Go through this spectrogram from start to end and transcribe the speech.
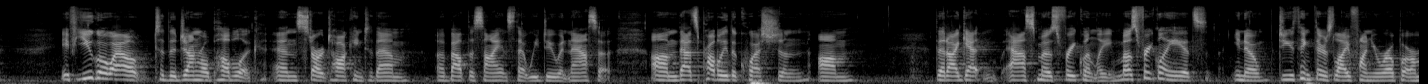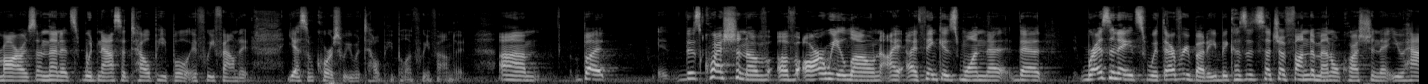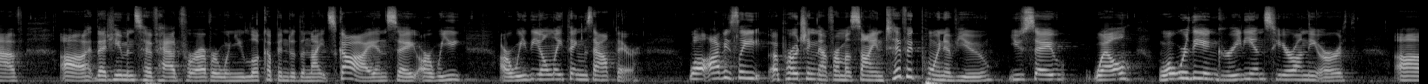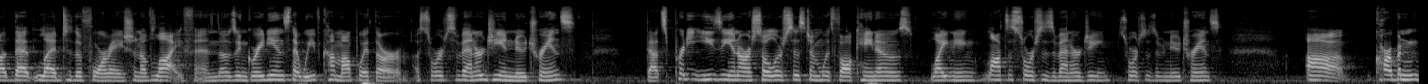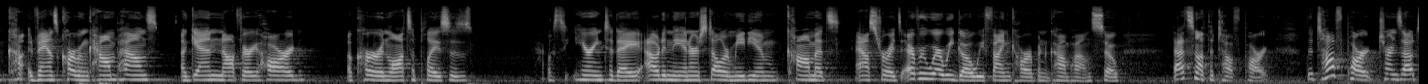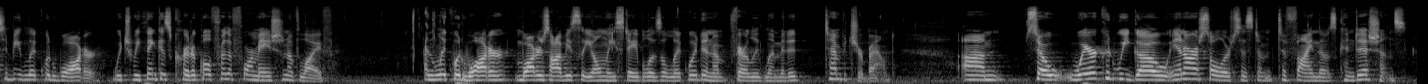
if you go out to the general public and start talking to them about the science that we do at NASA? Um, that's probably the question um, that I get asked most frequently. Most frequently, it's, you know, do you think there's life on Europa or Mars? And then it's, would NASA tell people if we found it? Yes, of course we would tell people if we found it. Um, but this question of, of are we alone, I, I think is one that, that resonates with everybody because it's such a fundamental question that you have, uh, that humans have had forever when you look up into the night sky and say, are we are we the only things out there? Well, obviously, approaching that from a scientific point of view, you say, well, what were the ingredients here on the Earth uh, that led to the formation of life? And those ingredients that we've come up with are a source of energy and nutrients. That's pretty easy in our solar system with volcanoes, lightning, lots of sources of energy, sources of nutrients. Uh, carbon, advanced carbon compounds, again, not very hard, occur in lots of places. I was hearing today, out in the interstellar medium, comets, asteroids, everywhere we go, we find carbon compounds. So that's not the tough part. The tough part turns out to be liquid water, which we think is critical for the formation of life. And liquid water, water is obviously only stable as a liquid in a fairly limited temperature bound. Um, so where could we go in our solar system to find those conditions?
